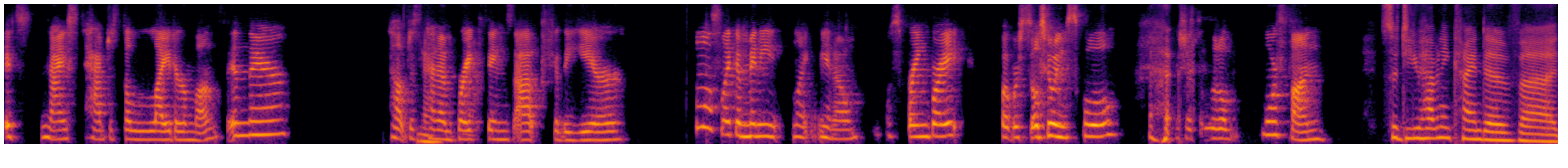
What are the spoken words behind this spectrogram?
It's nice to have just a lighter month in there to help just Yeah. kind of break things up for the year, almost like a mini, like you know, spring break, but we're still doing school. It's just a little more fun. So do you have any kind of uh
